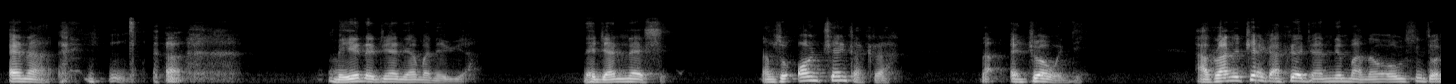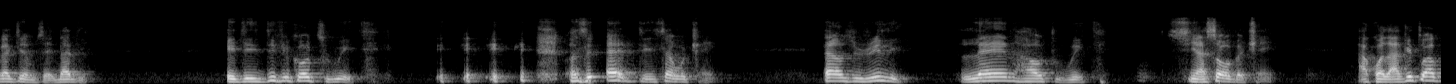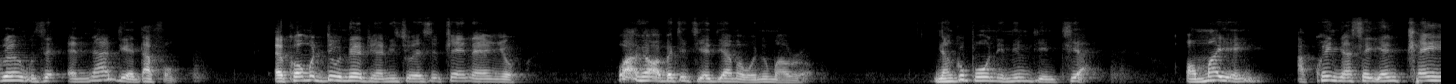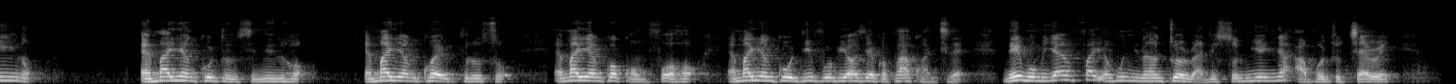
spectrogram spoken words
Ɛna meyɛ n'aduane ama n'awia. N'aduane ɛhye nam so ɔntwɛn kakra. Na ɛdwo a wadi. akwaraa no twɛn kakra aduane ne ma na ɔsun ti ɔka kyerɛ mu sɛ dadi it is difficult to wait. Ɔsɛ ɛɛdi sɛ wotwɛn else really learn how to wait. Sua sɛ ɔbɛtwɛn. Akwaraa ketewa kura ehu sɛ ɛnna deɛ da fam. Ɛkɔm diw na aduane so ɛsɛ twɛn na ɛnyo wɔn ahwɛ a ɔbɛtete adi ama wɔn anim aworɔ nyankopɔn n'anim deɛ nti a ɔma yɛn. akwanya sɛ yɛntwɛn no. Ɛma yɛnkɔ donsini hɔ. Ɛma yɛnkɔ aduro so. Ɛma yɛnkɔ kɔnfoɔ hɔ. Ɛma yɛnkɔ odiifoɔ bi a ɔsɛ yɛkɔpa akwankyerɛ. Na emom yɛnfa yɛn ho nyinaa nto awurade so na yɛnya abodwokyɛre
